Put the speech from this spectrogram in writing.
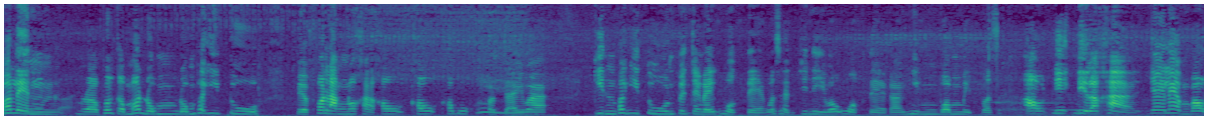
มาเล่นเราเพิ่นก็มาดมดมผักอีตู แบบฝรั่งเนาะค่ะ เขาเขาเขาบ่เข้าใจว่า กินผักอีตูมันเป็นจังไดอ้วกแตกว่าสันจินี่ว่าอ้วกแตกอะหิมบอมมิดว่าซั่นเอานี่นี่ละค่ะยายแหลมเว้า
